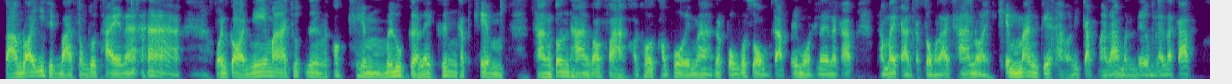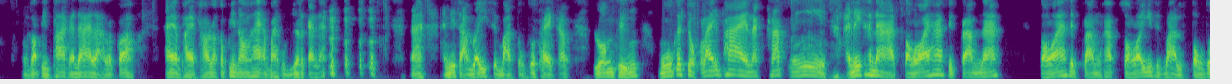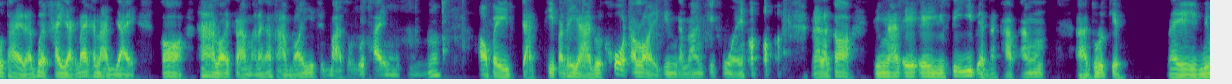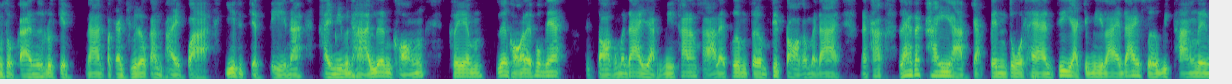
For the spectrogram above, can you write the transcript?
320 บาทส่งทั่วไทยนะ วันก่อนนี้มาชุดหนึ่งแล้วก็เค็มไม่รู้เกิดอะไรขึ้นครับเค็ม ทางต้นทางก็ฝากขอโทษขอโพยมากระผมก็ส่งกลับไปหมดเลยนะครับทำให้การจะส่งล่าช้าหน่อยเข้มมากจริงอ่าวนี้กลับมาแล้วเหมือนเดิมแล้วนะครับ มันก็ผิดพลาดกันได้แหละแล้วก็ให้อภัยเขาแล้วก็พี่น้องให้อภัยผมด้วยแล้วกันนะนะอันนี้ 320 บาทส่งทั่วไทยครับ รวมถึงหมูกระจกไร้พ่ายนะครับ นี่ อันนี้ขนาด 250 กรัมนะ 250 กรัมครับ 220 บาทส่งทั่วไทยแล้วเผื่อใครอยากได้ขนาดใหญ่ก็ 500 กรัม อันนั้นก็ 320 บาทส่งทั่วไทยอื้ออเอาไปจัดที่พัทยาด้วยโคตรอร่อยกินกับน้ำเก๊กฮวยนะแล้วก็ทีมงาน AA u c 21 นะครับ ทั้งธุรกิจ ในมีประสบการณ์ธุรกิจด้านประกันชีวิตและประกันภัยกว่า 27 ปีนะ ใครมีปัญหาเรื่องของเคลมเรื่องของอะไรพวกเนี้ยติดต่อกันมาได้ อยากมีค่ารักษาอะไรเพิ่มเติมติดต่อกันมาได้นะครับ และถ้าใครอยากจะเป็นตัวแทนที่อยากจะมีรายได้เสริมอีกทางหนึ่ง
